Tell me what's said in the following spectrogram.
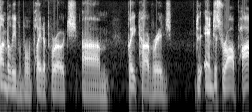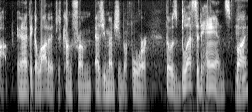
unbelievable plate approach, um, plate coverage, and just raw pop. And I think a lot of it just comes from, as you mentioned before, those blessed hands. But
